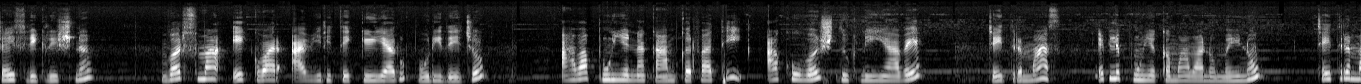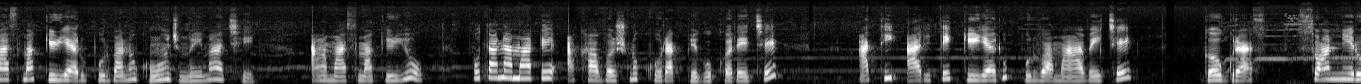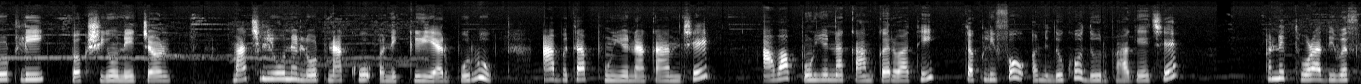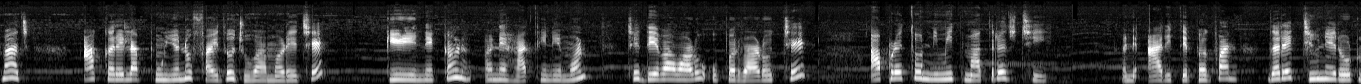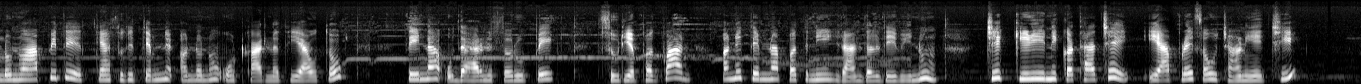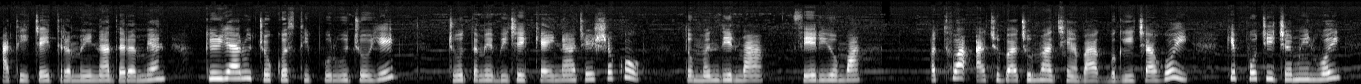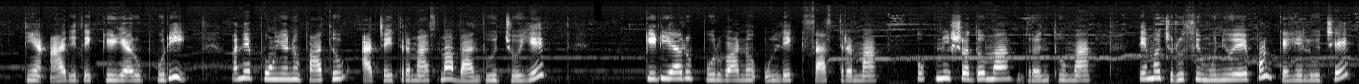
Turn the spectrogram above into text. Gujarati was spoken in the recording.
જય શ્રી કૃષ્ણ. વર્ષમાં એકવાર આવી રીતે કીડિયારું પૂરી દેજો. આવા પુણ્યના કામ કરવાથી આખું વર્ષ દુઃખ નહીં આવે. ચૈત્ર માસ એટલે પુણ્ય કમાવાનો મહિનો. ચૈત્ર માસમાં કીડિયારું પૂરવાનો ઘણો જ મહિમા છે. આ માસમાં કીડીઓ પોતાના માટે આખા વર્ષનો ખોરાક ભેગો કરે છે. આથી આ રીતે કીડિયારું પૂરવામાં આવે છે. ગૌગ્રાસ, શ્વાનને રોટલી, પક્ષીઓને ચણ માછલીઓને લોટ નાખવો અને કીડિયાર પૂરવું, આ બધા પુણ્યના કામ છે. આવા પુણ્યના કામ કરવાથી તકલીફો અને દુઃખો દૂર ભાગે છે. અને થોડા દિવસમાં જ આ કરેલા પુણ્યનો ફાયદો જોવા મળે છે. કીડીને કણ અને હાથીને મણ, જે દેવાવાળો ઉપરવાળો છે. આપણે તો નિમિત્ત માત્ર જ છીએ. અને આ રીતે ભગવાન દરેક જીવને રોટલોનો આપી દે, ત્યાં સુધી તેમને અન્નનો ઓટકાર નથી આવતો. તેના ઉદાહરણ સ્વરૂપે સૂર્ય ભગવાન અને તેમના પત્ની રાંદલ દેવીનું જે કીડીની કથા છે એ આપણે સૌ જાણીએ છીએ. આથી ચૈત્ર મહિના દરમિયાન કીડિયારું ચોક્કસથી પૂરવું જોઈએ. જો તમે બીજે ક્યાંય ના જઈ શકો, તો મંદિરમાં, શેરીઓમાં અથવા આજુબાજુમાં જ્યાં બાગ બગીચા હોય કે પોચી જમીન હોય, ત્યાં આ રીતે કીડિયારું પૂરી અને પુણ્યનું પાથું આ ચૈત્ર માસમાં બાંધવું જોઈએ. કીડિયારું પૂરવાનો ઉલ્લેખ શાસ્ત્રમાં, ઉપનિષદોમાં, ગ્રંથોમાં તેમજ ઋષિમુનિઓએ પણ કહેલું છે.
